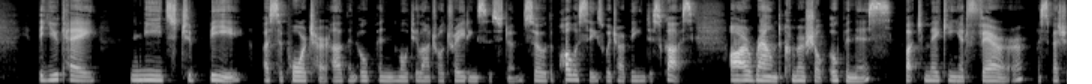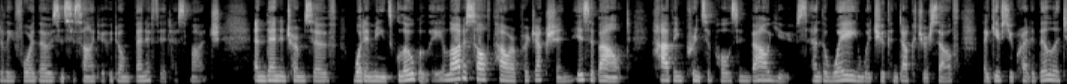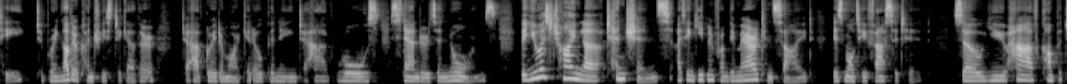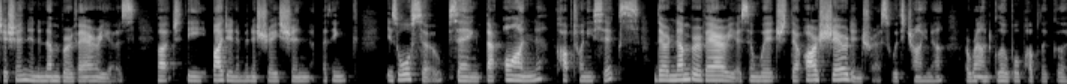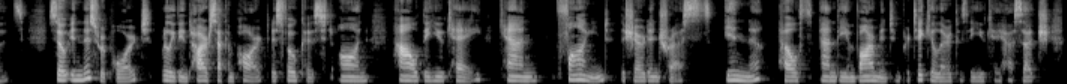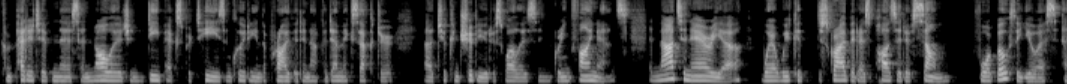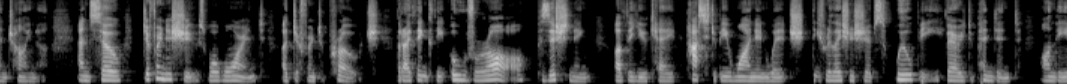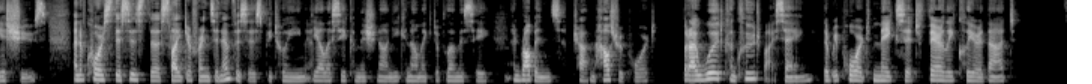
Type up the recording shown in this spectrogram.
the UK needs to be a supporter of an open multilateral trading system. So the policies which are being discussed are around commercial openness, but making it fairer, especially for those in society who don't benefit as much. And then in terms of what it means globally, a lot of soft power projection is about having principles and values and the way in which you conduct yourself that gives you credibility to bring other countries together to have greater market opening, to have rules, standards, and norms. The US China tensions, I think, even from the American side, is multifaceted. So you have competition in a number of areas, but the Biden administration, I think, is also saying that on COP26, there are a number of areas in which there are shared interests with China around global public goods. So in this report, really the entire second part is focused on how the UK can find the shared interests in health and the environment in particular, because the UK has such competitiveness and knowledge and deep expertise, including in the private and academic sector, uh, to contribute as well as in green finance. And that's an area where we could describe it as positive sum for both the US and China. And so different issues will warrant a different approach. But I think the overall positioning of the UK has to be one in which these relationships will be very dependent on the issues. And of course, this is the slight difference in emphasis between the LSE Commission on Economic Diplomacy and Robin's Chatham House report. But I would conclude by saying the report makes it fairly clear that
